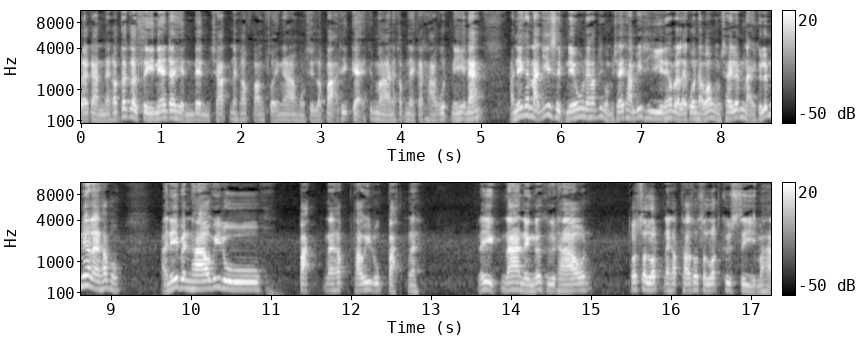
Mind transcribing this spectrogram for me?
แล้วกันนะครับ ถ้าเกิดสีนี้จะเห็นเด่นชัดนะครับ ความสวยงามของศิลปะที่แกะขึ้นมานะครับในคาถาวุธนี้นะอันนี้ขนาด 20 นิ้วนะครับที่ผมใช้ทำพิธีนะครับหลายๆคนถามว่าผมใช้เล่มไหนคือเล่มเนี้ยแหละครับผมอันนี้เป็นเท้าวิรูปักนะครับเท้าวิรูปักนะและอีกหน้าหนึ่งก็คือเท้าทศรถนะครับเท้าทศรถคือสีมหา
